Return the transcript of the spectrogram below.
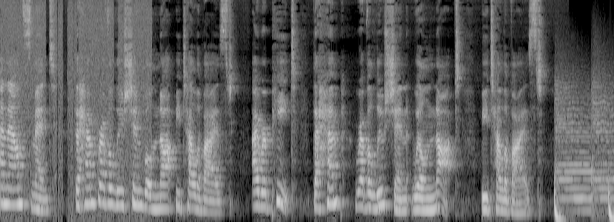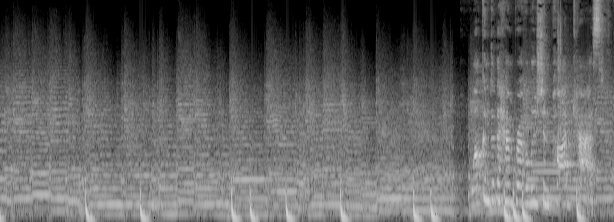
Announcement The hemp revolution will not be televised. I repeat, the hemp revolution will not be televised. Welcome to the Hemp Revolution podcast,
